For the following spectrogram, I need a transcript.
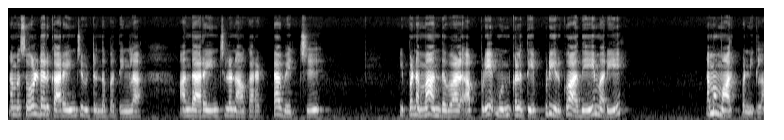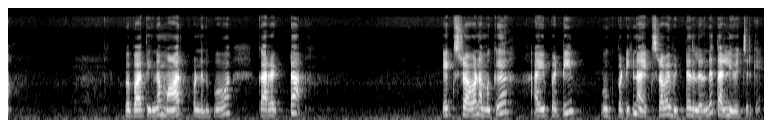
நம்ம ஷோல்டருக்கு அரை இன்ச்சு விட்டுருந்தோம் பார்த்தீங்களா அந்த அரை இன்ச்சில் நான் கரெக்டாக வச்சு இப்போ நம்ம அந்த வ அப்படியே முன்கழுத்து எப்படி இருக்கோ அதே மாதிரியே நம்ம மார்க் பண்ணிக்கலாம். இப்போ பார்த்திங்கன்னா மார்க் பண்ணது போக கரெக்டாக எக்ஸ்ட்ராவாக நமக்கு ஐப்பட்டி ஊக்குப்பட்டிக்கு நான் எக்ஸ்ட்ராவாக விட்டதுலேருந்து தள்ளி வச்சுருக்கேன்.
